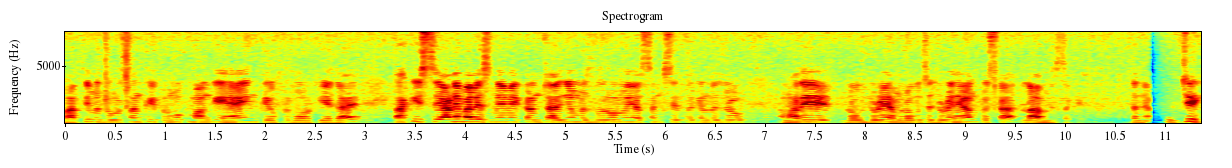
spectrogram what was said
भारतीय मजदूर संघ की प्रमुख मांगे हैं, इनके ऊपर गौर किया जाए, ताकि इससे आने वाले समय में कर्मचारियों, मजदूरों में या संघ क्षेत्र के अंदर जो हमारे लोग जुड़े, हम लोगों से जुड़े हैं, उनको इसका लाभ मिल सके। धन्यवाद। जी।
